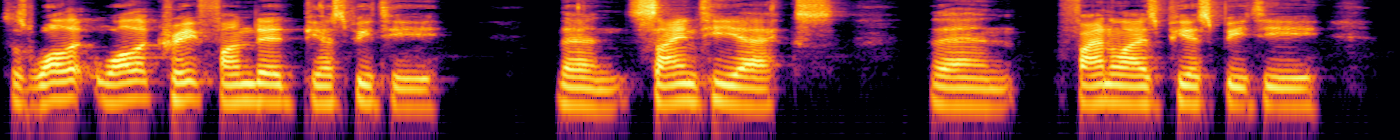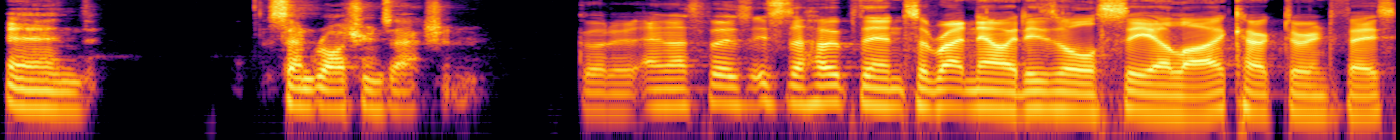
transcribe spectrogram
So it's wallet wallet create funded PSBT, then sign TX, then finalize PSBT, and send raw transaction. Got it. And I suppose is the hope then? So right now it is all CLI character interface.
